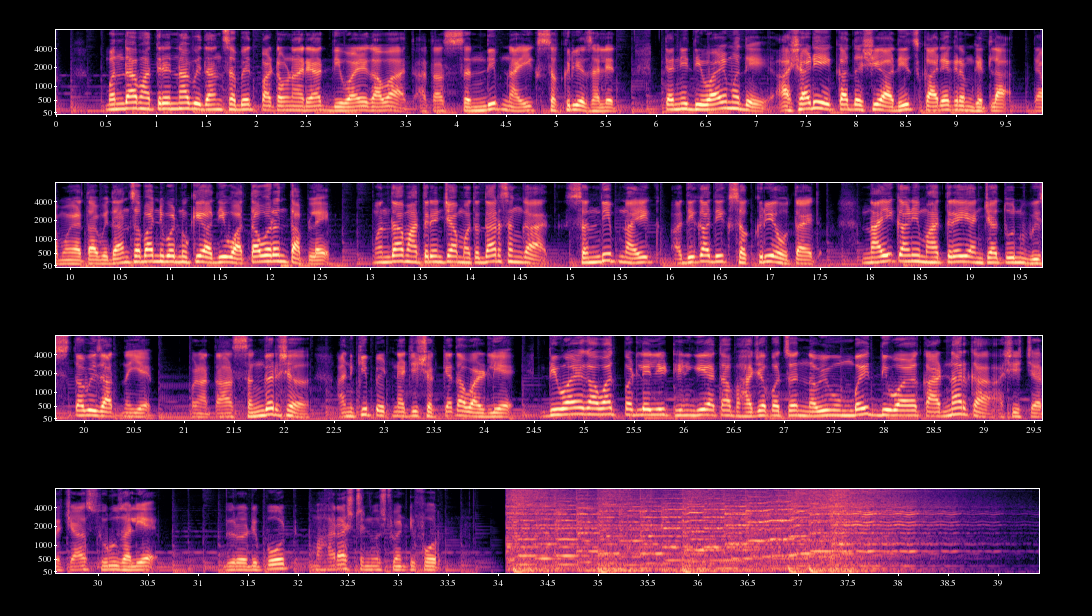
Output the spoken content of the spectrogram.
मंदा म्हात्रेंना विधानसभेत पाठवणाऱ्या दिवाळे गावात आता संदीप नाईक सक्रिय झालेत. त्यांनी दिवाळीमध्ये आषाढी एकादशी आधीच कार्यक्रम घेतला. त्यामुळे आता विधानसभा निवडणुकीआधी वातावरण तापलंय. मंदा म्हात्रेंच्या मतदारसंघात संदीप नाईक अधिकाधिक सक्रिय होत आहेत नाईक आणि म्हात्रे यांच्यातून विस्तवी जात नाहीये. पण आता हा संघर्ष आणखी पेटण्याची शक्यता वाढली आहे दिवाळे गावात पडलेली ठिणगी आता भाजपचं नवी मुंबईत दिवाळ काढणार का अशी चर्चा सुरू झाली आहे bureau report Maharashtra news twenty four.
